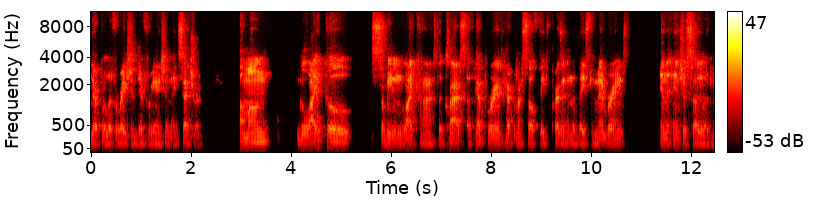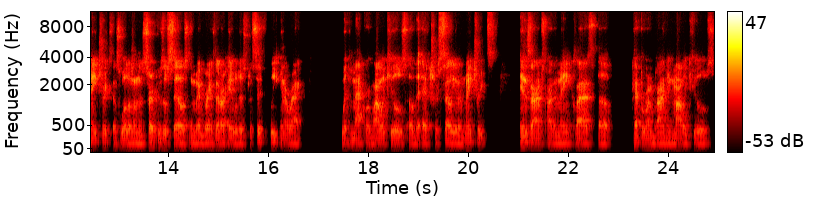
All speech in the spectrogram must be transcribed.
their proliferation, differentiation, etc. Among glycosaminoglycans, the class of heparin, heparin sulfates present in the basement membranes, in the intracellular matrix, as well as on the surface of cells and membranes that are able to specifically interact with macromolecules of the extracellular matrix. Enzymes are the main class of heparin binding molecules.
